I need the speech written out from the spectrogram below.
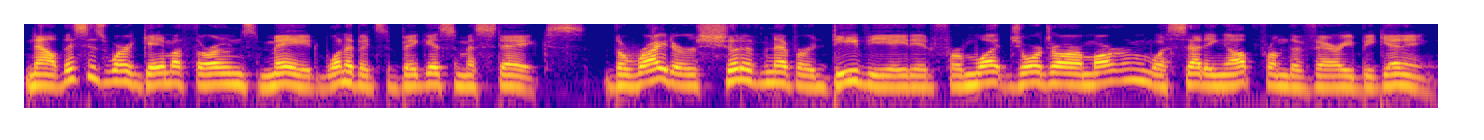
Now, this is where Game of Thrones made one of its biggest mistakes. The writers should have never deviated from what George R. R. Martin was setting up from the very beginning.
